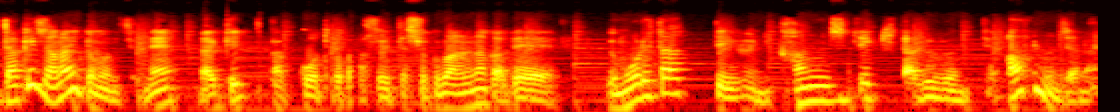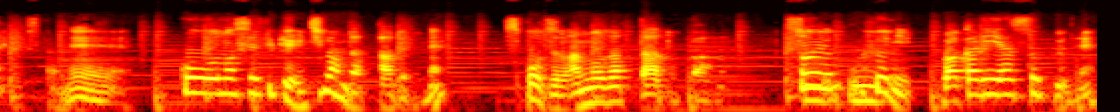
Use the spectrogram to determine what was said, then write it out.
だけじゃないと思うんですよね。学校とかそういった職場の中で埋もれたっていうふうに感じてきた部分ってあるんじゃないですかね。学校の成績が一番だったとかね、スポーツ万能だったとか、そういうふうに分かりやすくね、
